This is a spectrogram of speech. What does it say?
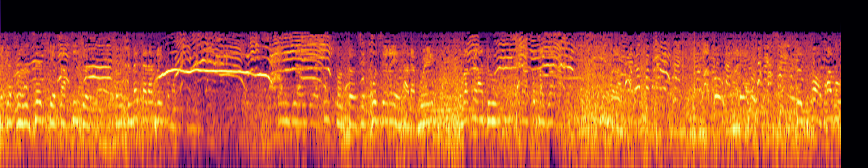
le 96 qui est parti comme se mettre à l'abri, quand euh, c'est trop serré à la bouée, on va faire un tour. Voilà. Bravo, allez, le 3, bravo.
